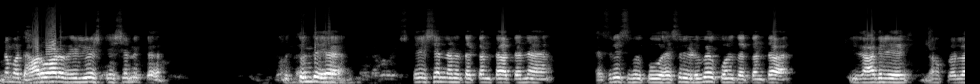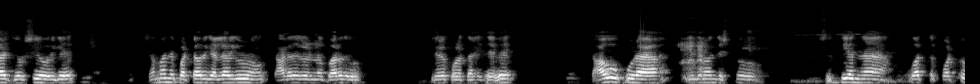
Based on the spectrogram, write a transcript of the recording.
ನಮ್ಮ Dharwad railway station Mrityunjaya station ಅನ್ನತಕ್ಕಂಥದ್ದನ್ನ ಹೆಸರಿಸಬೇಕು, ಹೆಸರು ಇಡಬೇಕು ಅನ್ನತಕ್ಕಂಥ ಈಗಾಗಲೇ ನಾವು ಪ್ರಹ್ಲಾದ್ ಜೋಶಿ ಅವರಿಗೆ ಸಂಬಂಧಪಟ್ಟವರಿಗೆ ಎಲ್ಲರಿಗೂ ಕಾಗದಗಳನ್ನು ಬರೆದು ಹೇಳ್ಕೊಳ್ತಾ ಇದ್ದೇವೆ. ತಾವು ಕೂಡ ಇದನ್ನೊಂದಿಷ್ಟು ಸುದ್ದಿಯನ್ನ ಒತ್ತು ಕೊಟ್ಟು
